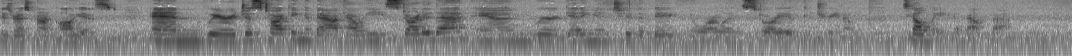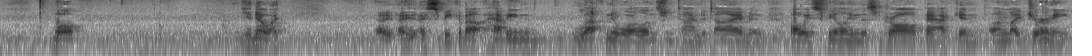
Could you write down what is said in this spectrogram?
is Restaurant August. And we're just talking about how he started that, and we're getting into the big New Orleans story of Katrina. Tell me about that. Well, you know, I, I, I speak about having left New Orleans from time to time and always feeling this draw back. And on my journey,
